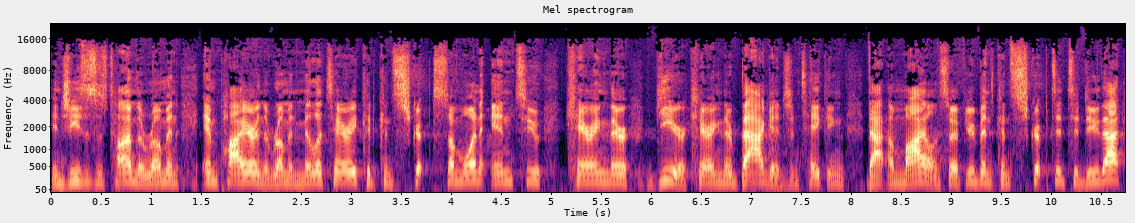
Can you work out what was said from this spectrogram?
In Jesus' time, the Roman Empire and the Roman military could conscript someone into carrying their gear, carrying their baggage, and taking that a mile. And so, if you've been conscripted to do that,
